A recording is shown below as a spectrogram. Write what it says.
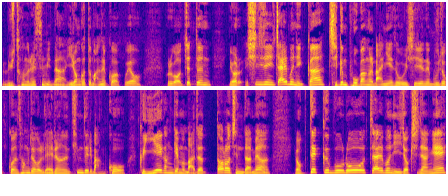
리턴을 했습니다. 이런 것도 많을 것 같고요. 그리고 어쨌든 여러- 시즌이 짧으니까 지금 보강을 많이 해서 올 시즌에 무조건 성적을 내려는 팀들이 많고 그 이해관계만 맞아 떨어진다면 역대급으로 짧은 이적 시장에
